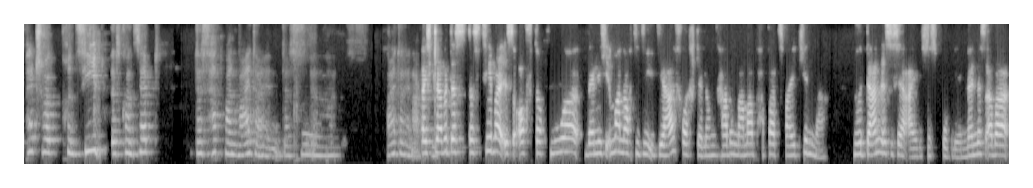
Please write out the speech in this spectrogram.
Patchwork-Prinzip, das Konzept, das hat man weiterhin. Das, äh, weiterhin aktiv. Ich glaube, das, das Thema ist oft doch nur, wenn ich immer noch die, die Idealvorstellung habe, Mama, Papa, zwei Kinder. Nur dann ist es ja eigentlich das Problem. Wenn es aber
